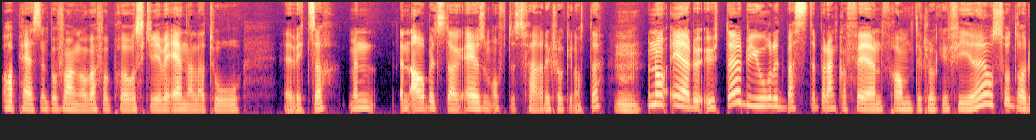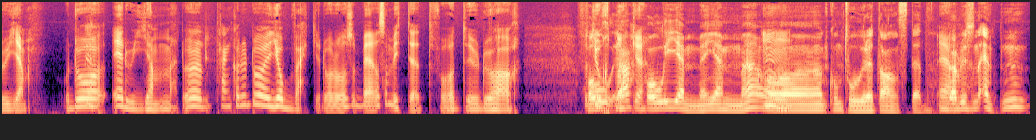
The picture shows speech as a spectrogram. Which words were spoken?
og ha PC-en på fanget og i hvert fall prøve å skrive en eller to eh, vitser. Men en arbeidsdag er jo som oftest ferdig klokken åtte. Mm. Men nå er du ute, du gjorde ditt beste på den kafeen fram til klokken fire, og så drar du hjem. Og da er du hjemme. Da tenker du, da er jobb vekke. Da har du også bedre samvittighet for at du, du har Hold, ja, hold hjemme hjemme, og kontoret et annet sted. Ja. Det blir sånn, enten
